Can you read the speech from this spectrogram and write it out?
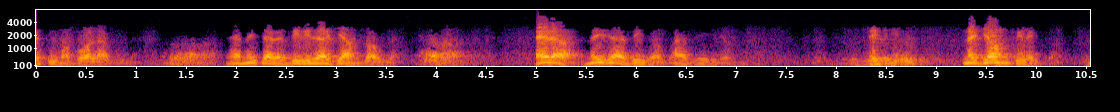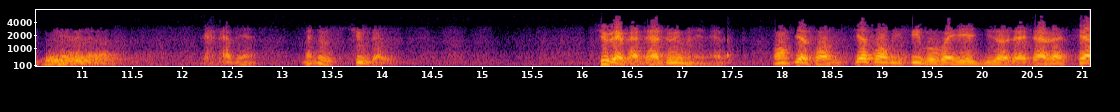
တစ်ခုမှပေါ်လာဘူးလားအဲအနိစ္စလည်းသိပြီးသားကြံတော့ဘူးလားအဲ့တော့အနိစ္စသိတော့ဘာသိတော့ ဒိဋ္ဌိနှစ်ကြောင်းသိလိုက်တော့ဒါဖြင့်မင်းတို့ရှုတယ်ရှုတဲ့အခါဒါတွေးမနေနဲ့လားဟောပြတ်သွားပြီပြတ်သွားပြီသိဖို့ပဲရေးကြည့်တော့လေဒါကဆရာ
